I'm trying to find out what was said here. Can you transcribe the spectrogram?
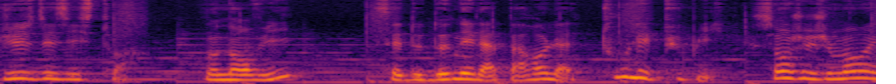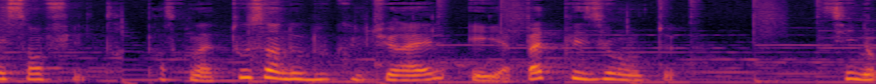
juste des histoires. Mon envie, c'est de donner la parole à tous les publics, sans jugement et sans filtre, parce qu'on a tous un doudou culturel et il n'y a pas de plaisir honteux. Sinon,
